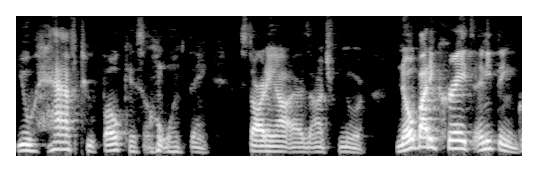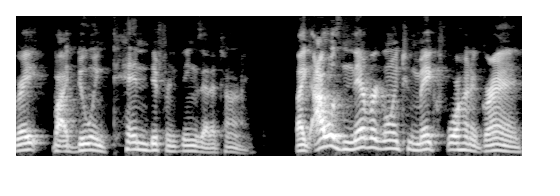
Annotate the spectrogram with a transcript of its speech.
You have to focus on one thing starting out as an entrepreneur. Nobody creates anything great by doing 10 different things at a time. Like I was never going to make 400 grand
